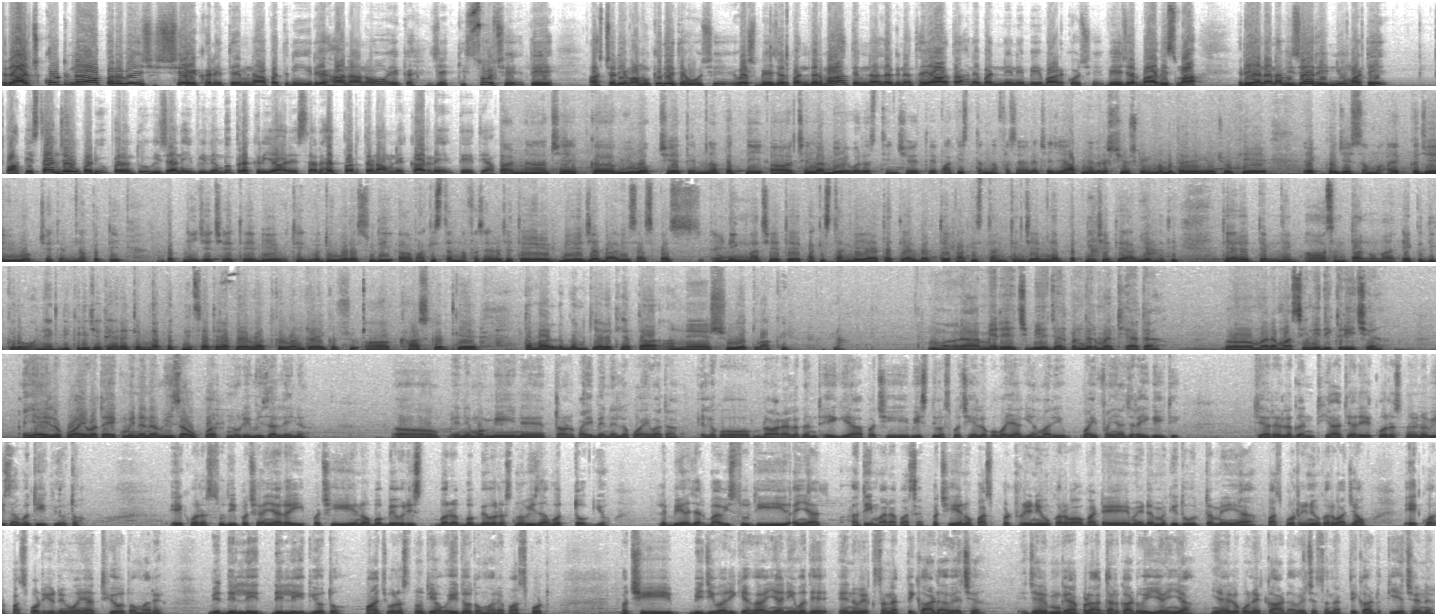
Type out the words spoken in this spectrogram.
રાજકોટના પરવેશ શેખ અને તેમના પત્ની રેહાનાનો એક જે કિસ્સો છે તે આશ્ચર્યમાં મૂકી દે તેવો છે. વર્ષ બે હજાર પંદરમાં તેમના લગ્ન થયા હતા અને બંનેને બે બાળકો છે. બે હજાર બાવીસમાં રેહાનાના વિઝા રિન્યૂ માટે પાકિસ્તાન જવું પડ્યું, પરંતુ વિઝાની વિલંબ પ્રક્રિયા અને સરહદ પર તણાવને કારણે તે ત્યાં જે એક યુવક છે, તેમના પત્ની છેલ્લા બે વર્ષથી છે તે પાકિસ્તાનમાં ફસાયેલા છે, જે આપને દ્રશ્યો સ્ક્રીનમાં બતાવી રહ્યો છું કે એક જે એક જે યુવક છે, તેમના પતિ, પત્ની જે છે તે બેથી વધુ વર્ષ સુધી પાકિસ્તાનમાં ફસાયેલા છે. તે બે હજાર બાવીસ આસપાસ એન્ડિંગમાં છે, તે પાકિસ્તાન ગયા હતા. ત્યારબાદ તે પાકિસ્તાનથી જે એમના પત્ની છે તે આવ્યા નથી. ત્યારે તેમની સંતાનોમાં એક દીકરો અને એક દીકરી છે. ત્યારે તેમના પત્ની સાથે આપણે વાત કરવાની ટ્રાય કરશું અ, ખાસ ਕਰਕੇ તમારા લગ્ન ક્યારે થયા હતા અને શું હતું આખી ઘટના મારા મેરેજ બે હજાર પંદરમાં થયા હતા અ, મારા માસીની દીકરી છે અહીંયા એ લોકો આવ્યા હતા એક મહિનાના વિઝા ઉપર નૂરી વિઝા લઈને અ, એની મમ્મી ને ત્રણ ભાઈ બહેન એ લોકો આવ્યા હતા એ લોકો મારા લગ્ન થઈ ગયા પછી વીસ દિવસ પછી એ લોકો વયા ગયા મારી વાઈફ અહીંયા જ રહી ગઈ હતી ત્યારે લગ્ન થયા ત્યારે એક વર્ષનો એનો વિઝા વધી ગયો હતો એક વર્ષ સુધી પછી અહીંયા રહી, પછી એનો બબ્બે વર્ષ બબ્બે વર્ષનો વિઝા વધતો ગયો. એટલે બે હજાર બાવીસ સુધી અહીંયા હતી મારા પાસે. પછી એનો પાસપોર્ટ રિન્યૂ કરવા માટે મેડમે કીધું, તમે અહીંયા પાસપોર્ટ રિન્યૂ કરવા જાઓ. એકવાર પાસપોર્ટ રિન્યૂ અહીંયા થયો તો મારે. બે દિલ્હી દિલ્હી ગયો તો. પાંચ વર્ષનો ત્યાં વહીધો તો મારે પાસપોર્ટ પછી બીજી વારી કે હવે અહીંયા નહીં વધે. એનું એક શનાક્તિ કાર્ડ આવે છે. જેમ કે આપણે આધાર કાર્ડ હોઈએ અહીંયા. અહીંયા એ લોકોને કાર્ડ આવે છે શનાક્તિ કાર્ડ કહે છે ને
